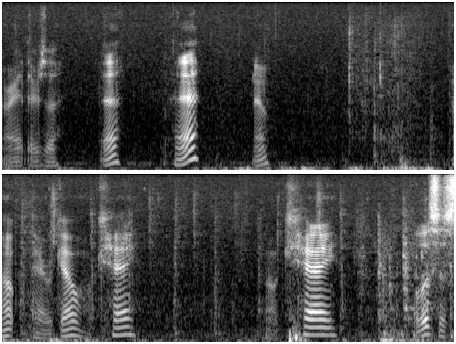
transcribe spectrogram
Alright, there's a... Huh? Huh? No? Oh, there we go. Okay. Okay. Well, this is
